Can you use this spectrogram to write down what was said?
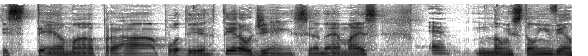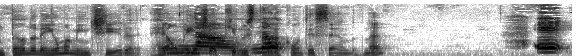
esse tema para poder ter audiência, né? Mas é. não estão inventando nenhuma mentira. Realmente não, aquilo está não. acontecendo, né? É,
